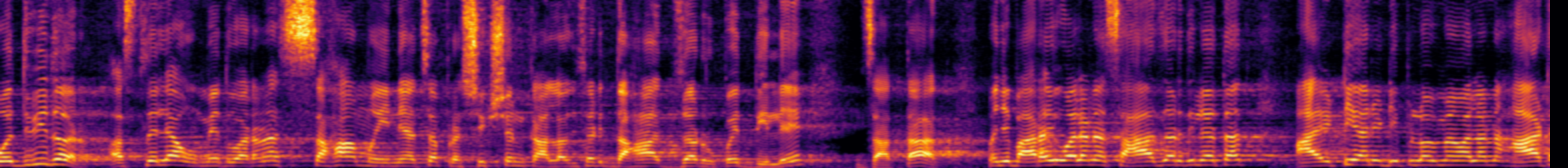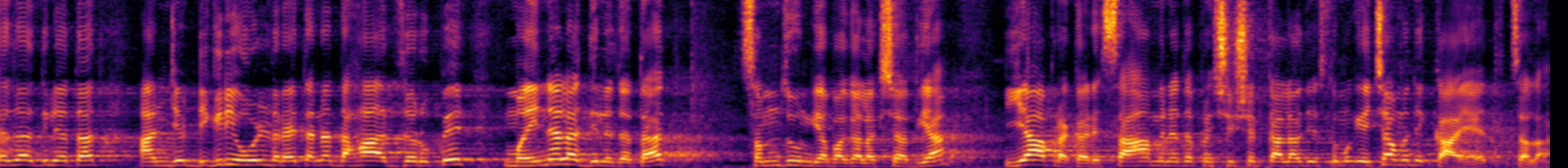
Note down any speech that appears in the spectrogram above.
पदवीधर असलेल्या उमेदवारांना सहा महिन्याचा प्रशिक्षण कालावधीसाठी दहा हजार रुपये दिले जातात. म्हणजे बारावीवाल्यांना सहा हजार दिले जातात आय टी आणि डिप्लोमावाल्यांना आठ हजार दिले जातात आणि जे डिग्री होल्डर आहे त्यांना दहा हजार रुपये महिन्याला दिले जातात. समजून घ्या बघा लक्षात घ्या. या प्रकारे सहा महिन्याचा प्रशिक्षण कालावधी असतो. मग याच्यामध्ये काय आहेत? चला.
